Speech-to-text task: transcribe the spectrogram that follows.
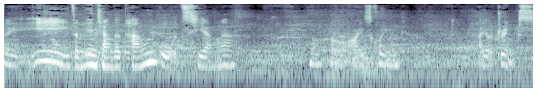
哎，咦，整面墙的糖果墙啊，然后 ice cream，还有 drinks。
